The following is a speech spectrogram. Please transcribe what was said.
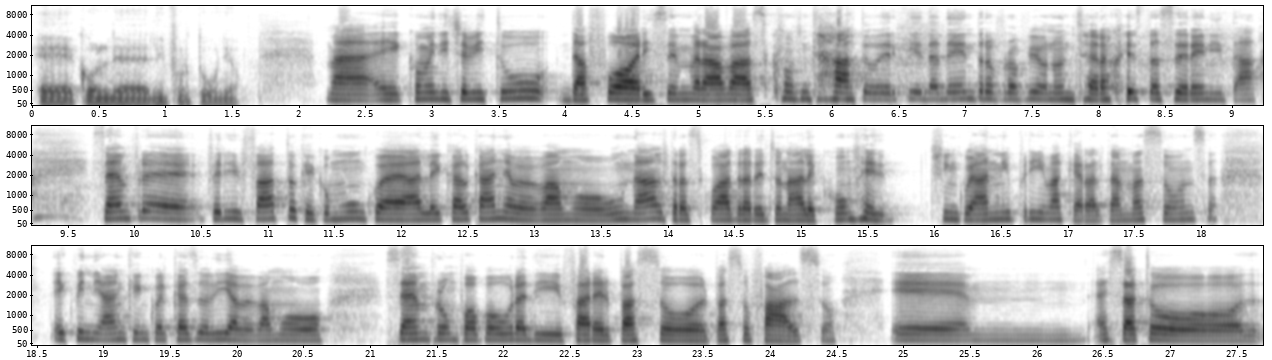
eh, con l'infortunio. Ma eh, come dicevi tu, da fuori sembrava scontato perché da dentro proprio non c'era questa serenità. Sempre per il fatto che comunque alle Calcagna avevamo un'altra squadra regionale come cinque anni prima, che era il Talma Sons, e quindi anche in quel caso lì avevamo sempre un po' paura di fare il passo, il passo falso. E, mh, mm, è stato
